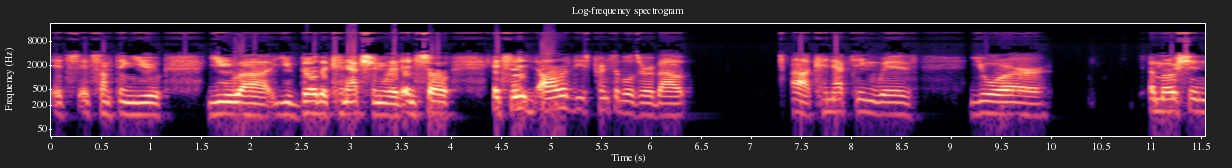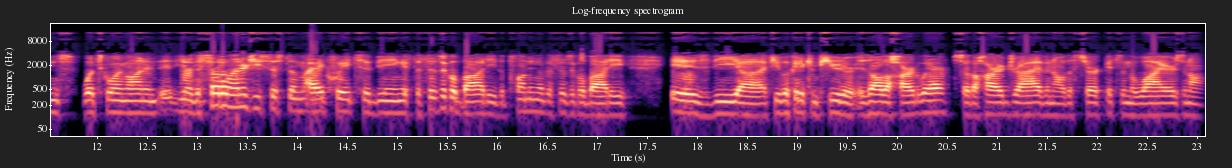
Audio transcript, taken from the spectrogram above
It's it's something you you uh, you build a connection with, and so it's all of these principles are about uh, connecting with your emotions, what's going on, and you know the subtle energy system I equate to being if the physical body, the plumbing of the physical body, is the uh, if you look at a computer, is all the hardware, so the hard drive and all the circuits and the wires and all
